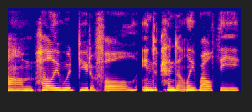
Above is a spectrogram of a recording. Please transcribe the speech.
um, Hollywood beautiful, independently wealthy,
